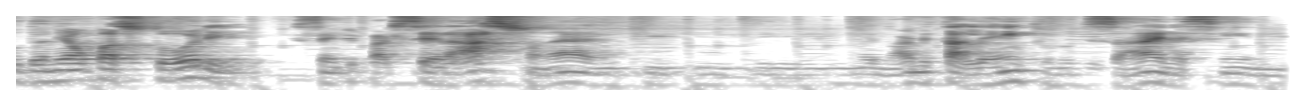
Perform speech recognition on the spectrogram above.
O Daniel Pastore, sempre parceiraço, né? um enorme talento no design, assim,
